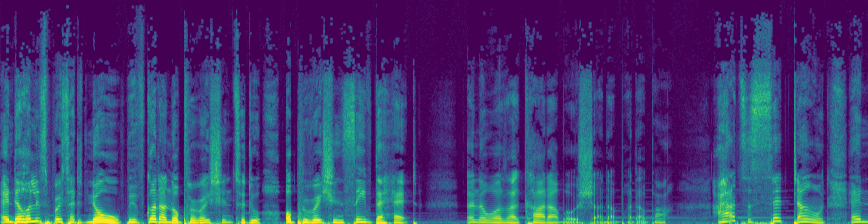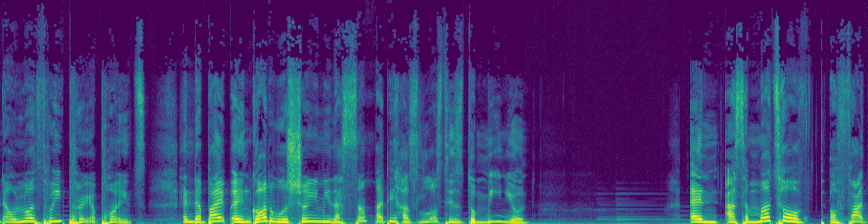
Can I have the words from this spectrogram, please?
and the Holy Spirit said, No, we've got an operation to do. Operation Save the Head. And I was like, up, I had to sit down and download three prayer points. And the Bible and God was showing me that somebody has lost his dominion. And as a matter of, of fact,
